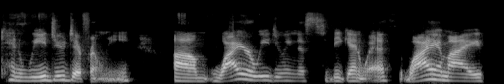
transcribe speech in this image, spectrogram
can we do differently? Um, why are we doing this to begin with? Why am I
